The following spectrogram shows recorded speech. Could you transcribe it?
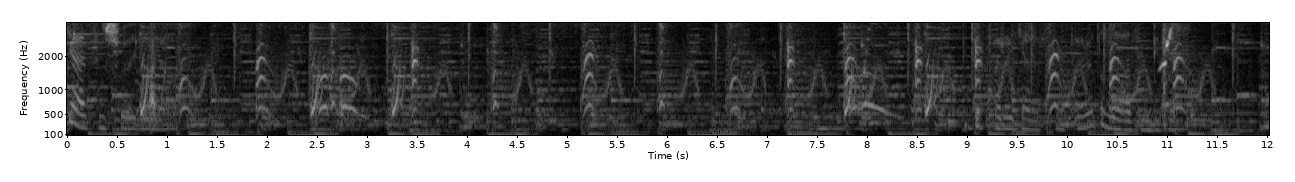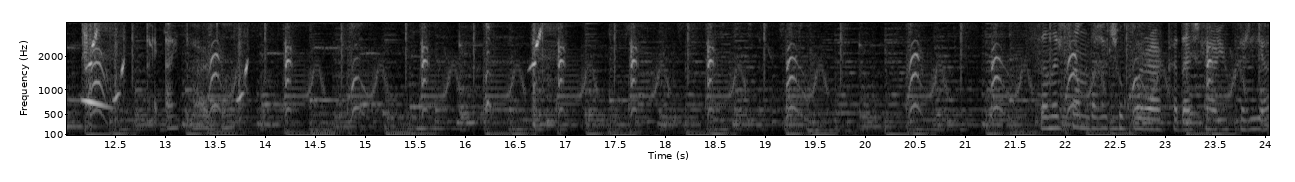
Gelsin şöyle ya. Bir de para gelsin. Para da lazım bize. Ay, ay pardon. Sanırsam daha çok var arkadaşlar yukarıya.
